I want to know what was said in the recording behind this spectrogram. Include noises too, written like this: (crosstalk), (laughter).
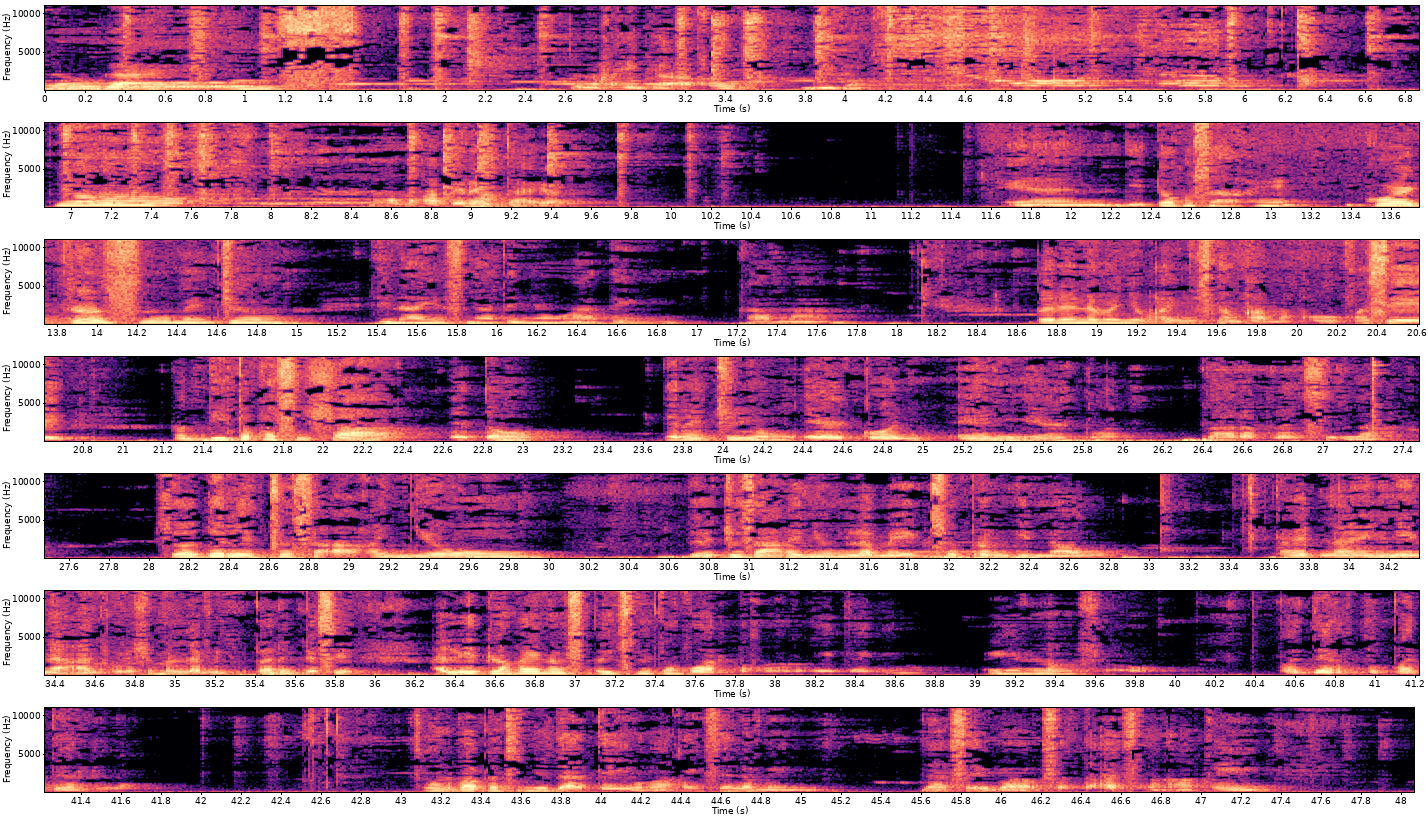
Hello guys. Ito nakahiga ako. Dito. Baka makapiright tayo. And dito ako sa aking quarter. So medyo inayos natin yung ating kama. Ganun naman yung ayos ng kama ko. Kasi pag dito kasi siya, ito, diretso yung aircon. Ayan yung aircon. Harapan sila. So, diretso sa akin yung, diretso sa akin yung lamig, sobrang ginaw. Kahit na hininaan ko na siya malamig pa rin. Kasi, aliit lang kayo ng space nitong kwarto ko. Kita nyo. Ayan lang siya. Oh. Pader to pader lang. So, napapansin nyo dati yung aking salamin nasa iba, sa taas ng aking,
